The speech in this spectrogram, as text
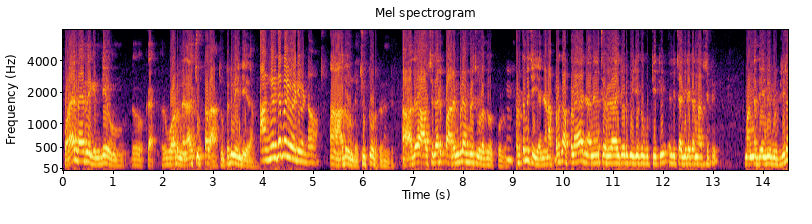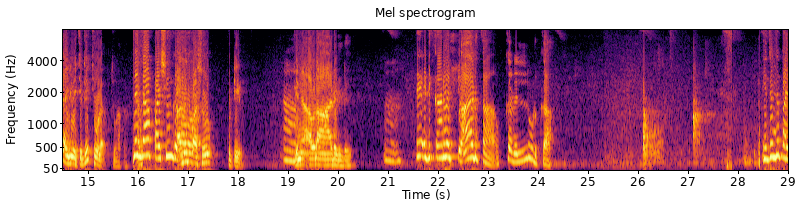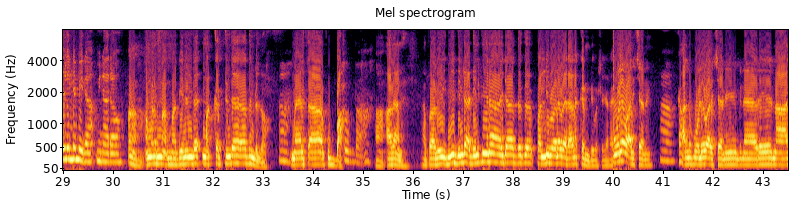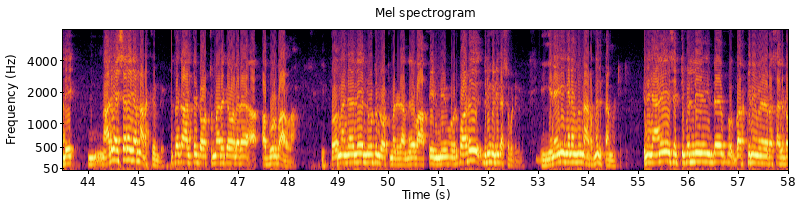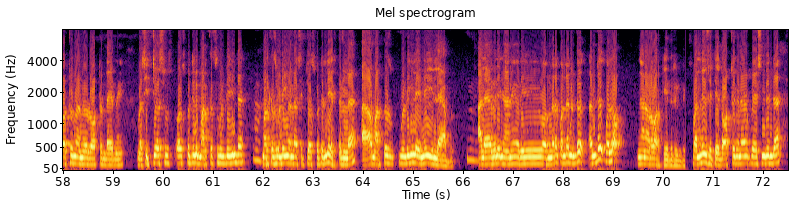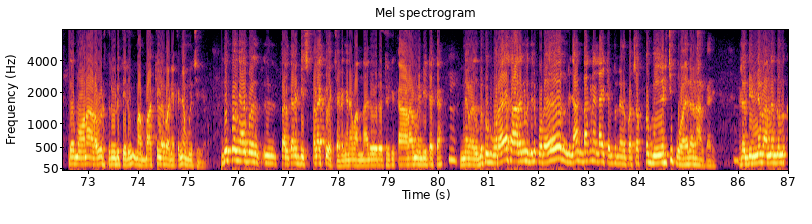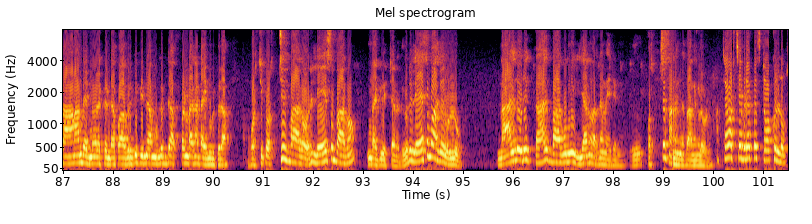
കൊറേ ഉണ്ടായിരുന്നു കിണ്ടിയും ഇതും ഒക്കെ. ഒരുപാടുണ്ട് അത് ചുട്ടതാ. ചുട്ടിട്ട് പെയിന്റ് ചെയ്താണ് അങ്ങനത്തെ പരിപാടി ഉണ്ടോ? ആ അതുണ്ട് ചുട്ടു കൊടുക്കുന്നുണ്ട്. അത് ആവശ്യക്കാർ പറയുമ്പോഴേ നമ്മൾ ചൂടൊക്കെ വെക്കുള്ളൂ. അവിടെ തന്നെ ചെയ്യാം. ഞാൻ അപ്പോഴൊക്കെ അപ്പോഴേ ഞാൻ ചെറുതായിട്ട് ഒരു കുഴിയൊക്കെ കുത്തിയിട്ട് അല്ലെങ്കിൽ ചകിരൊക്കെ നിറച്ചിട്ട് മണ്ണ് തേമ്പി പിടിപ്പിച്ചിട്ട് അതിൽ വെച്ചിട്ട് ചൂള ചൂളൊക്കെ അത് പശു കുട്ടിയും. പിന്നെ അവിടെ ആടുണ്ട്. എടുക്കാൻ പറ്റുമോ ആ എടുക്കാ. ഒക്കെ എല്ലാം എടുക്കാ. ഇതെന്ത് പള്ളിന്റെ മിനാരോ? ആ നമ്മൾ മദീനന്റെ മക്കത്തിന്റെ അതുണ്ടല്ലോ. മേലത്തെ കുബ്ബ. ആ. അതാണ്. അപ്പൊ അത് ഇനി ഇതിന്റെ അടിയിലേക്ക് ഇങ്ങനെ അതിന്റെ അതൊക്കെ പള്ളി പോലെ വരാനൊക്കെ ഉണ്ട്. പക്ഷെ ഞാൻ പോളിയോ ബാധിച്ചാണ്. കാലിന് പോളിയോ ബാധിച്ചാണ്. പിന്നെ ഒരു നാല് നാല് വയസ്സുവരെ ഞാൻ നടക്കുന്നുണ്ട്. ഇന്നത്തെ കാലത്ത് ഡോക്ടർമാരൊക്കെ വളരെ അപൂർവമാണല്ലോ അപൂർവ ആളാ ഇപ്പൊ എന്ന് പറഞ്ഞാൽ എല്ലായിടത്തും ഡോക്ടർമാരുണ്ട്. അന്ന് വാപ്പയും ഉമ്മയും ഒരുപാട് ഇതിനു വേണ്ടി കഷ്ടപ്പെട്ടിട്ടുണ്ട്. ഇങ്ങനെ ഇങ്ങനെ ഒന്ന് നടന്ന് കിട്ടാൻ വേണ്ടിയിട്ട്. പിന്നെ ഞാൻ സെറ്റുപല്ലിന്റെ വർക്കിന് റസാഖ് ഡോക്ടർ എന്ന് പറഞ്ഞ ഡോക്ടർ ഉണ്ടായിരുന്നു. നമ്മളെ സിറ്റി ഹോസ്പിറ്റൽ മർക്കസ് ബിൽഡിങ്ങിന്റെ മർക്കസ് ബിൽഡിംഗ് ഉള്ള സിറ്റി ഹോസ്പിറ്റലിന്റെ അടുത്തുള്ള ആ മർക്കസ് ബിൽഡിങ്ങിലായിരുന്നു ഈ ലാബ്. ആ ലാബിൽ ഞാൻ ഒരു ഒന്നര കൊല്ലം രണ്ട് രണ്ട് കൊല്ലം ഞാൻ അവിടെ വർക്ക് ചെയ്തിട്ടുണ്ട് വലിയ സെറ്റ് ഡോക്ടർ ഇങ്ങനെ പേഷ്യന്റിന്റെ ഇത് മോണ അളവ് എടുത്തിട്ട് തരും. ബാക്കിയുള്ള പണിയൊക്കെ നമ്മൾ ചെയ്യണം. ഇതിപ്പോ ഞാനിപ്പോ തൽക്കാലം ഡിസ്പ്ലേ ഒക്കെ വെച്ചാണ്. ഇങ്ങനെ വന്നാൽ ഓരോരുത്തർക്ക് കാണാൻ വേണ്ടിട്ടൊക്കെ പിന്നെ ഇതിപ്പോ കുറെ സാധനങ്ങൾ ഇതിൽ കുറെ ഞാൻ ഉണ്ടാക്കുന്ന എല്ലാ ഐറ്റംസ് ഉണ്ടായിരുന്നു. പക്ഷെ ഒക്കെ മേടിച്ച് പോയതാണ് ആൾക്കാർ പക്ഷെ പിന്നെ വന്ന് എന്തൊന്ന് കാണാൻ തരുന്നവരൊക്കെ ഉണ്ട്. അപ്പൊ അവർക്ക് പിന്നെ നമുക്ക് ഇത് അപ്പം ഉണ്ടാക്കാൻ ടൈം കിട്ടൂല. അപ്പൊ കുറച്ച് കുറച്ച് ഭാഗം ഒരു ലേസം ഭാഗം ഉണ്ടാക്കി വെച്ചാണ് ഒരു ലേസം ഭാഗമേ ഉള്ളൂ. നാലിലൊരു കാൽ ഭാഗമൊന്നും ഇല്ല എന്ന് പറഞ്ഞ മാതിരിയാണ്. കുറച്ച് സാധനങ്ങൾ സാധനങ്ങളേ ഉള്ളൂ. അത്ര കുറച്ച് ഇവിടെ ഒക്കെ സ്റ്റോക്ക് ഉള്ളൂ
